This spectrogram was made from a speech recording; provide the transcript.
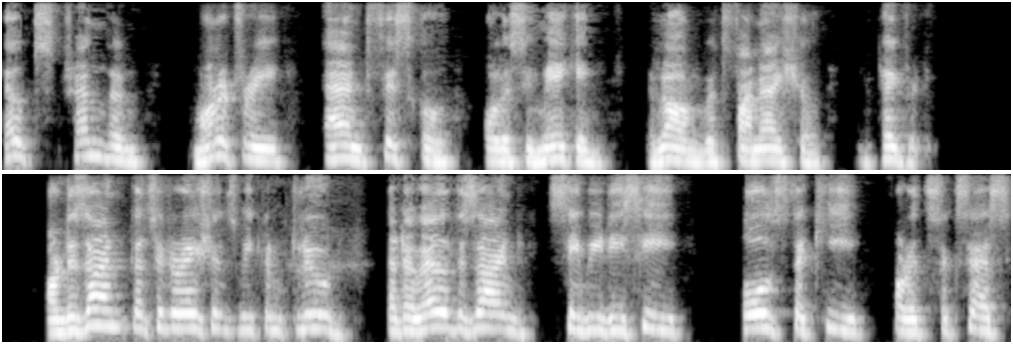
help strengthen monetary and fiscal policy making along with financial integrity. On design considerations, we conclude that a well-designed CBDC holds the key for its success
